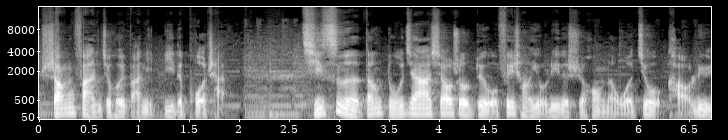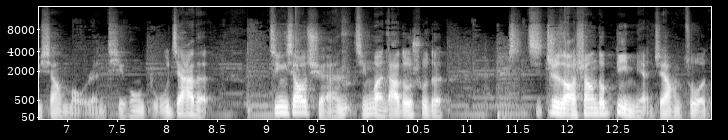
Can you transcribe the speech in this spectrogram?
商贩就会把你逼得破产。其次呢，当独家销售对我非常有利的时候呢，我就考虑向某人提供独家的经销权。尽管大多数的制造商都避免这样做，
